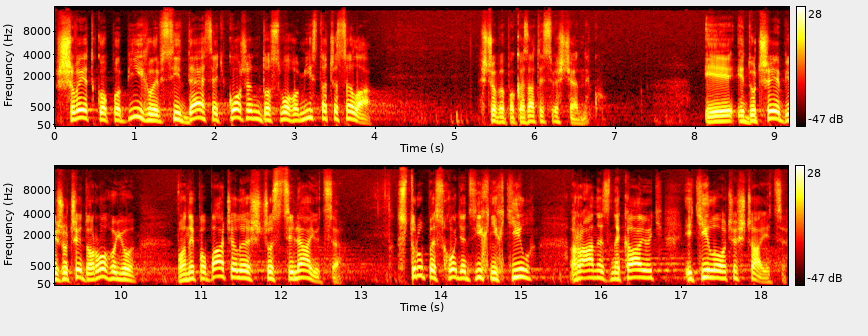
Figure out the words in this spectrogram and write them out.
швидко побігли всі десять, кожен до свого міста чи села, щоб показати священнику. І ідучи, біжучи дорогою, вони побачили, що зціляються. Струпи сходять з їхніх тіл, рани зникають, і тіло очищається.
